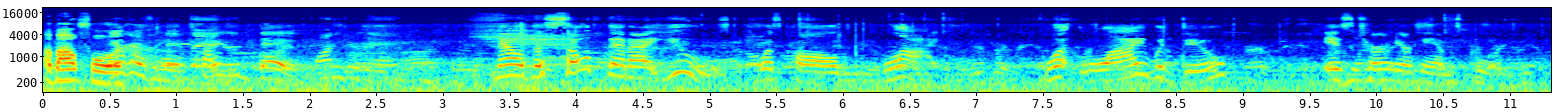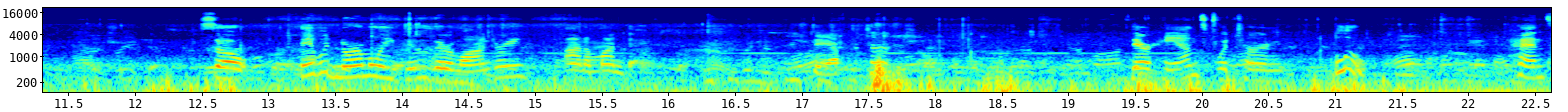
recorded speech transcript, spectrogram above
About It four. was an entire day. Now, the soap that I used was called Lye. What Lye would do is turn your hands blue. So, they would normally do their laundry on a Monday, day after church. Their hands would turn blue, hence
